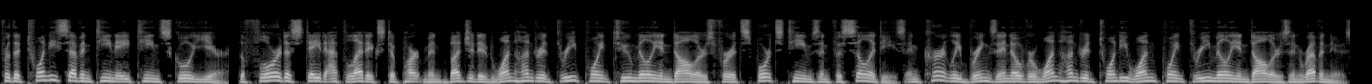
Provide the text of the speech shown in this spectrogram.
For the 2017–18 school year, the Florida State Athletics Department budgeted $103.2 million for its sports teams and facilities and currently brings in over $121.3 million in revenues.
